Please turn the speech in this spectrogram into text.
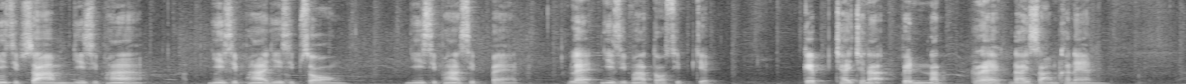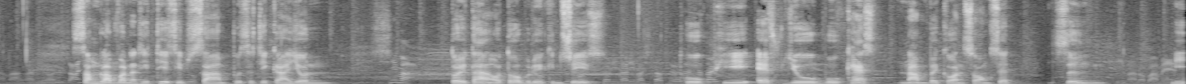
23 25 25 22 25 18 และ 25 ต่อ 17 เก็บชัยชนะเป็นนัดแรกได้ 3 คะแนนสำหรับวันอาทิตย์ที่ 13 พฤศจิกายน Toyota Auto b r i k i n s i s ถูก PFU b u c a s นำไปก่อน 2 เซต ซึ่ง มี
